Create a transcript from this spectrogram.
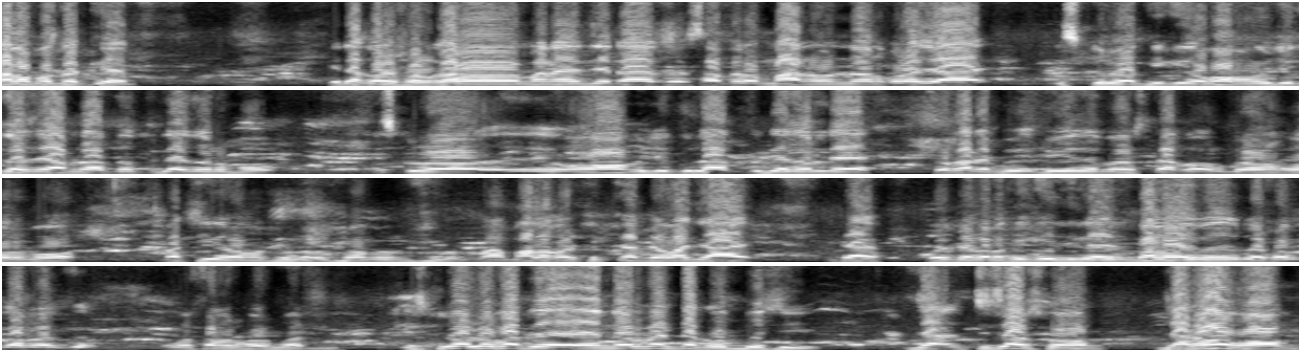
ভালো পদক্ষেপ। এটা করে সরকারও মানে যেটা ছাত্র মান উন্নয়ন করা যায়। স্কুলেও কি কি অভাব অভিযোগ আছে, আমরা তো তুলে ধরবো। স্কুলের অভাব অভিযোগগুলা তুলে ধরলে সরকারের বিভিন্ন ব্যবস্থা গ্রহণ করব বা কি রকম সব- ভালো করে শিক্ষা দেওয়া যায়। এটা পরিকল্পনা কি কি দিলে ভালো হবে এগুলো সব আমরা উপস্থাপন করব আর কি। স্কুলের লোক এনভারনমেন্টটা খুব বেশি। টিচার্স কম, জায়গাও কম।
